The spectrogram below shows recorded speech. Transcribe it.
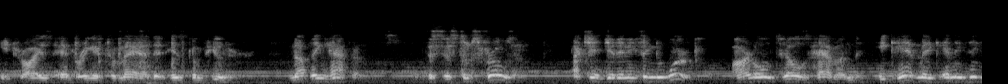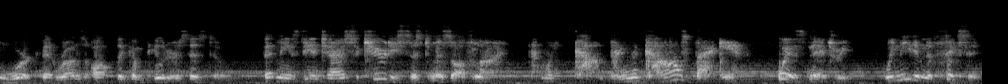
He tries entering a command in his computer. Nothing happens. The system's frozen. I can't get anything to work. Arnold tells Hammond he can't make anything work that runs off the computer system. That means the entire security system is offline. And we can't bring the cars back in. Where's Nedry? We need him to fix it.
